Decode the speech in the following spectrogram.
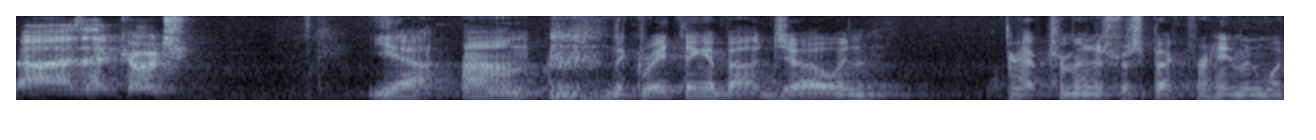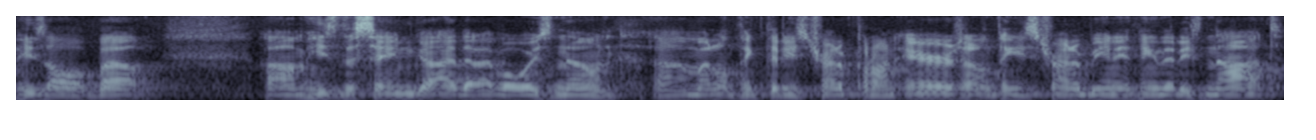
uh, as a head coach? Yeah, um, the great thing about Joe, and I have tremendous respect for him and what he's all about. Um, he's the same guy that I've always known. Um, I don't think that he's trying to put on airs. I don't think he's trying to be anything that he's not.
